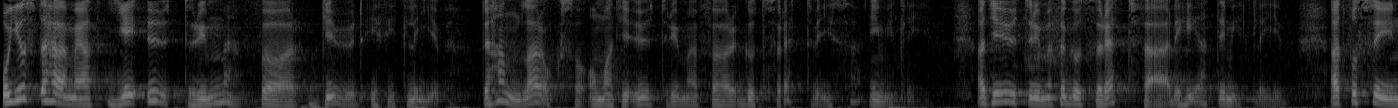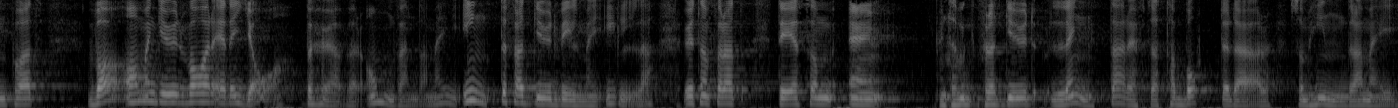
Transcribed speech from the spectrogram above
Och just det här med att ge utrymme för Gud i sitt liv. Det handlar också om att ge utrymme för Guds rättvisa i mitt liv. Att ge utrymme för Guds rättfärdighet i mitt liv. Att få syn på att, vad, ja men Gud, var är det jag behöver omvända mig? Inte för att Gud vill mig illa, utan för att det som eh, för att Gud längtar efter att ta bort det där som hindrar mig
